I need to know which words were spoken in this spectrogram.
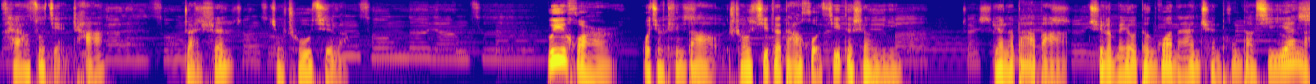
还要做检查，转身就出去了。不一会儿，我就听到熟悉的打火机的声音。原来爸爸去了没有灯光的安全通道吸烟了。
